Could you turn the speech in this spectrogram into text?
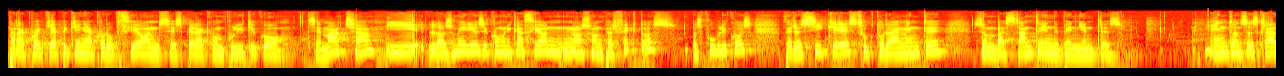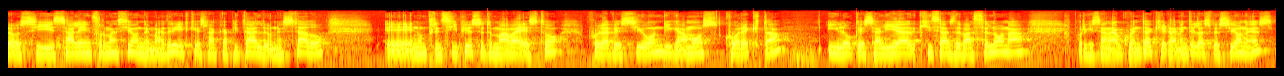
Para cualquier pequeña corrupción se espera que un político se marcha y los medios de comunicación no son perfectos, los públicos, pero sí que estructuralmente son bastante independientes. Entonces, claro, si sale información de Madrid, que es la capital de un estado, eh, en un principio se tomaba esto por la versión, digamos, correcta y lo que salía quizás de Barcelona, porque se han dado cuenta que realmente las versiones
